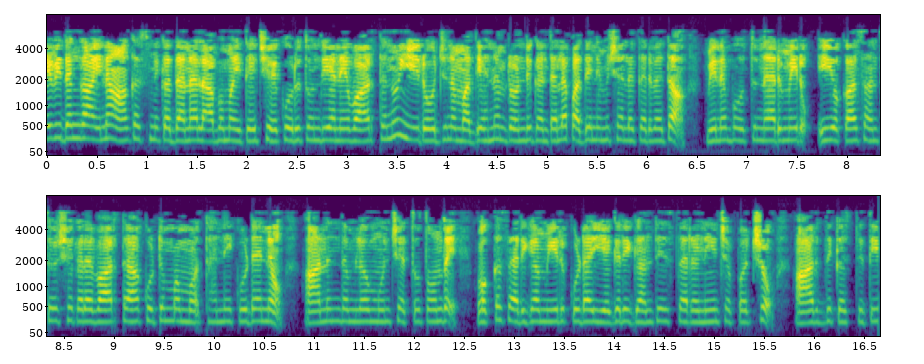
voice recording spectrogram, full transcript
ఏ విధంగా అయినా ఆకస్మిక ధన లాభం అయితే చేకూరుతుంది అనే వార్తను ఈ రోజున మధ్యాహ్నం రెండు గంటల పది నిమిషాల తర్వాత వినబోతున్నారు మీరు. ఈ యొక్క సంతోషకర వార్త కుటుంబం మొత్తాన్ని కూడాను ఆనందంలో ముంచెత్తుతోంది. ఒక్కసారిగా మీరు కూడా ఎగిరి గంతేస్తారని చెప్పొచ్చు. ఆర్థిక స్థితి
